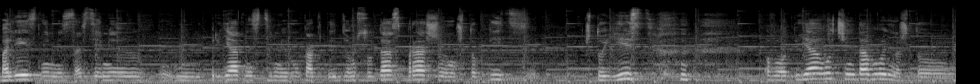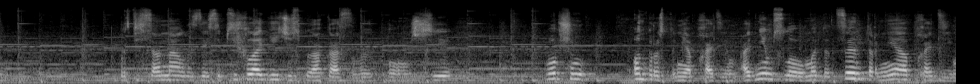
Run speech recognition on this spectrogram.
болезнями, со всеми неприятностями. Мы как-то идем сюда, спрашиваем, что пить, что есть. Вот. Я очень довольна, что профессионалы здесь и психологическую оказывают помощь. И, в общем, он просто необходим. Одним словом, этот центр необходим.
